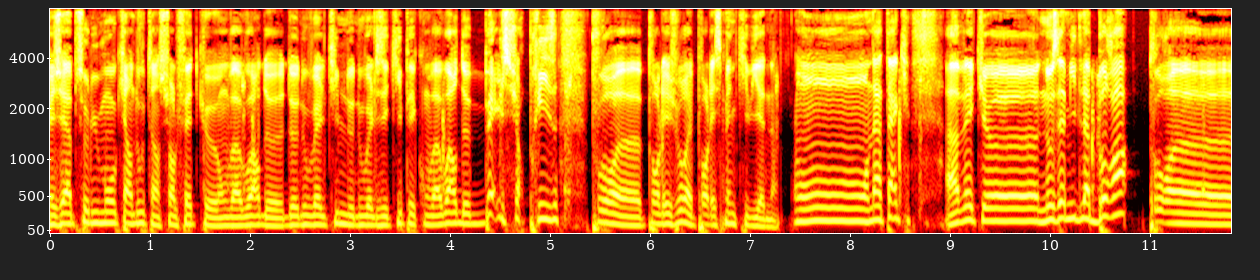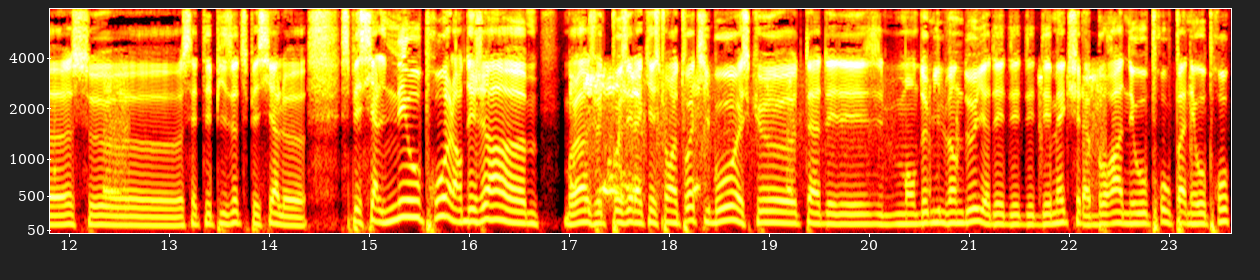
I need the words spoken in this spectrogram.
Mais j'ai absolument aucun doute hein, sur le fait qu'on va avoir de, de, nouvelles teams, de nouvelles équipes et qu'on va avoir de belles surprises pour, pour les jours et pour les semaines qui viennent. On, attaque avec nos amis de la Bora pour euh, ce, cet épisode spécial, euh, spécial Néo Pro. Alors déjà, euh, voilà, je vais te poser la question à toi Thibaut. Est-ce que tu as des, en 2022, il y a des, des, des, mecs chez la Bora Néo Pro ou pas Néo Pro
